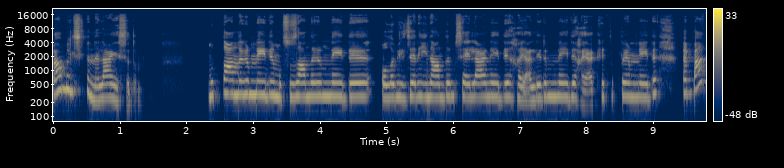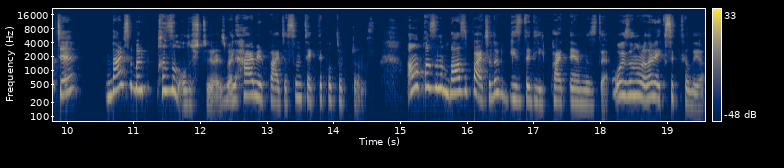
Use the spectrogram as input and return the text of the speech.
Ben bu ilişkide neler yaşadım? Mutlu anlarım neydi, mutsuz anlarım neydi, olabileceğine inandığım şeyler neydi, hayallerim neydi, hayal kırıklıklarım neydi? Ve bence Derse böyle bir puzzle oluşturuyoruz. Böyle her bir parçasını tek tek oturttuğumuz. Ama puzzle'ın bazı parçaları bizde değil, partnerimizde. O yüzden oralar eksik kalıyor.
